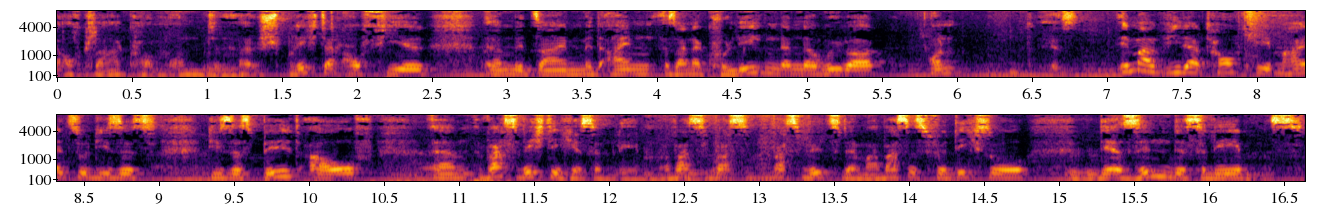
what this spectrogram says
auch klarkommen und äh, spricht dann auch viel äh, mit seinem, mit einem seiner Kollegen dann darüber und es, immer wieder taucht eben halt so dieses, dieses Bild auf, ähm, was wichtig ist im Leben. Was, was, was willst du denn mal? Was ist für dich so der Sinn des Lebens?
